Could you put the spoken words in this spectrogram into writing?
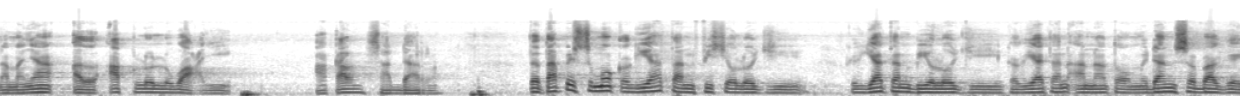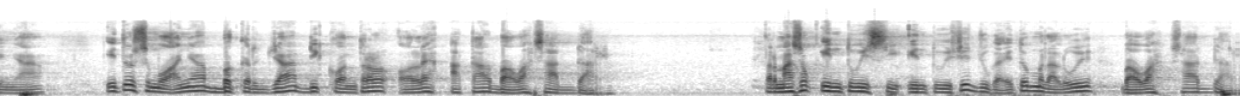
Namanya al-aqlul wa'i akal sadar. Tetapi semua kegiatan fisiologi kegiatan biologi kegiatan anatomi dan sebagainya itu semuanya bekerja dikontrol oleh akal bawah sadar termasuk intuisi. Intuisi juga itu melalui bawah sadar.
